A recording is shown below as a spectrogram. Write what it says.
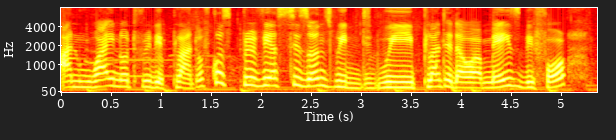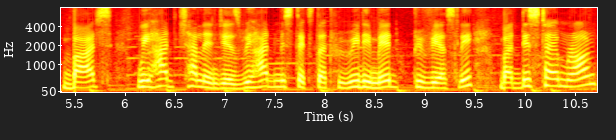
And why not really plant? Of course previous seasons we we planted our maize before but we had challenges. We had mistakes that we really made previously but this time round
